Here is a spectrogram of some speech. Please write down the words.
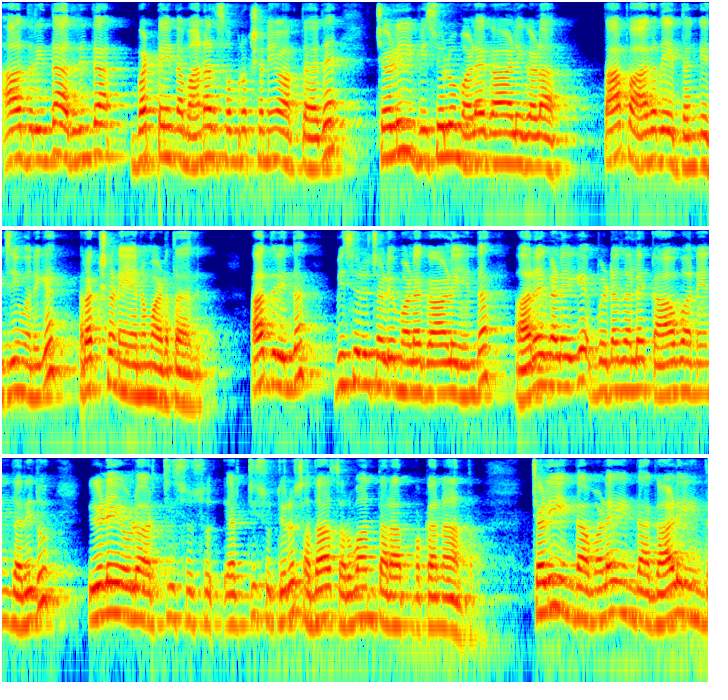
ಆದ್ದರಿಂದ ಅದರಿಂದ ಬಟ್ಟೆಯಿಂದ ಮಾನವ ಸಂರಕ್ಷಣೆಯೂ ಆಗ್ತಾ ಇದೆ. ಚಳಿ, ಬಿಸಿಲು, ಮಳೆಗಾಳಿಗಳ ತಾಪ ಆಗದೇ ಇದ್ದಂಗೆ ಜೀವನಿಗೆ ರಕ್ಷಣೆಯನ್ನು ಮಾಡ್ತಾ ಇದೆ. ಆದ್ದರಿಂದ ಬಿಸಿಲು ಚಳಿ ಮಳೆಗಾಳಿಯಿಂದ ಅರೆಗಳಿಗೆ ಬಿಡದಲೆ ಕಾವನೆಂದರಿದು ಇಳೆಯೋಳು ಅರ್ಚಿಸು ಅರ್ಚಿಸುತ್ತಿರು ಸದಾ ಸರ್ವಾಂತರಾತ್ಮಕನ ಅಂತ. ಚಳಿಯಿಂದ, ಮಳೆಯಿಂದ, ಗಾಳಿಯಿಂದ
